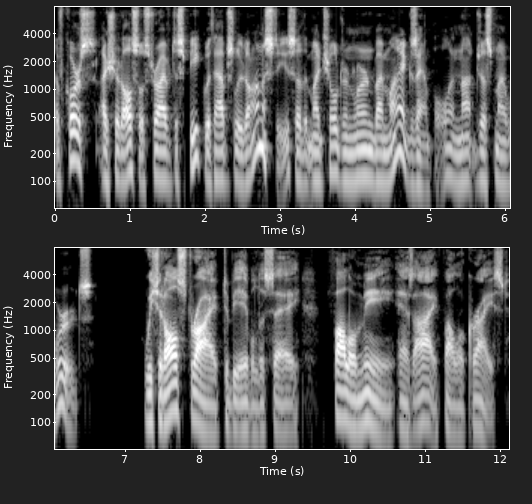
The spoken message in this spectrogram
Of course, I should also strive to speak with absolute honesty so that my children learn by my example and not just my words. We should all strive to be able to say, Follow me as I follow Christ.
